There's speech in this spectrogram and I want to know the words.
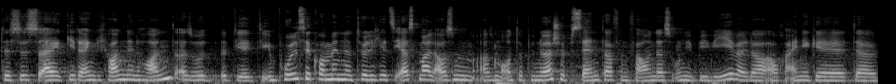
Das ist, äh, geht eigentlich Hand in Hand. Also die, die Impulse kommen natürlich jetzt erstmal aus dem, aus dem Entrepreneurship Center von Founders Uni BW, weil da auch einige der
